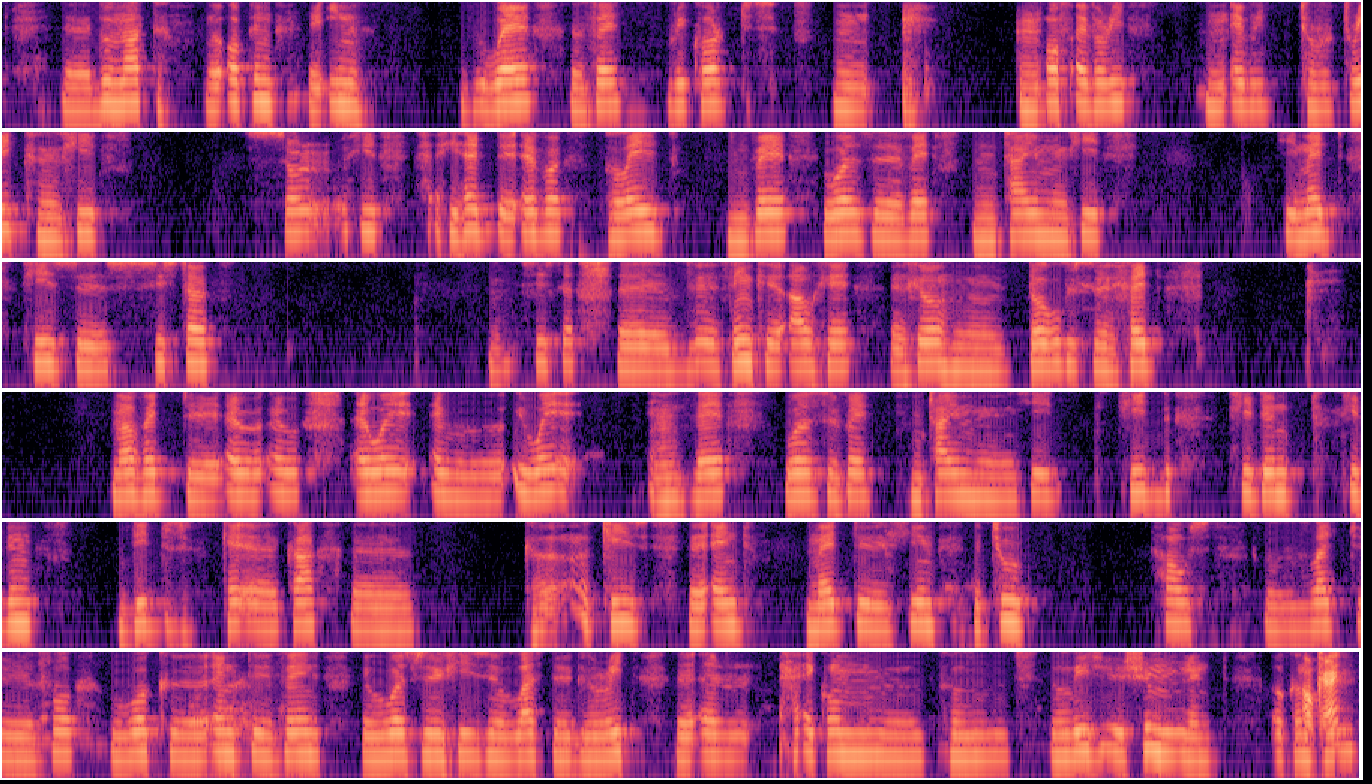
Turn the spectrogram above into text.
uh, do not uh, open in where the records mm, mm, of every mm, every tr- trick he so he he had ever played there was the mm, time he he made his uh, sister sister uh, think all her dolls aw- aw- away away and there was the time uh, he hid hidden hidden deeds ca- uh, uh, keys uh, and made him to house let uh, for work and then was his last great er- accomplishment. Okay.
